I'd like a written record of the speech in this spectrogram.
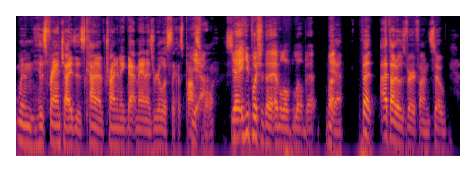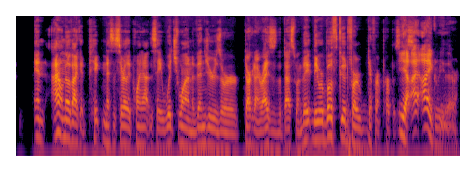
when his franchise is kind of trying to make Batman as realistic as possible. So, Yeah, he pushes the envelope a little bit, but yeah. But I thought it was very fun. So, and I don't know if I could pick necessarily point out to say which one, Avengers or Dark Knight Rises, is the best one. They they were both good for different purposes. yeah, I, I agree there.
